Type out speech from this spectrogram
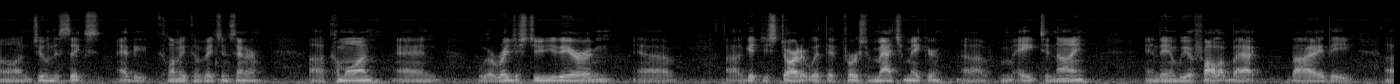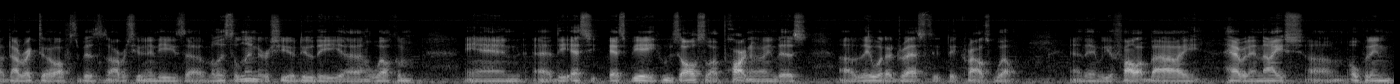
on June the 6th at the Columbia Convention Center, uh, come on and we'll register you there and uh, uh, get you started with the first matchmaker uh, from 8 to 9. And then we are followed back by the Director of Office of Business Opportunities, Melissa Linder. She'll do the welcome. And uh, the S- SBA, who's also a partner in this, uh, they would address the, the crowds well. And then we'll follow by having a nice um, opening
